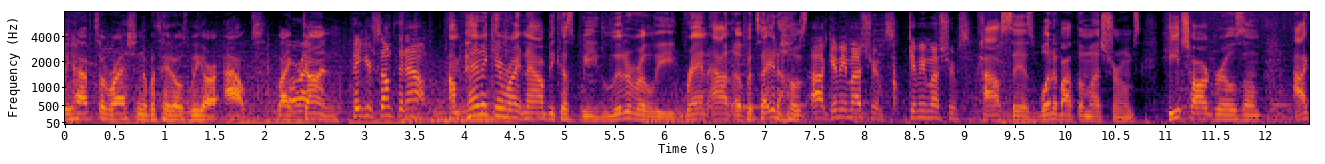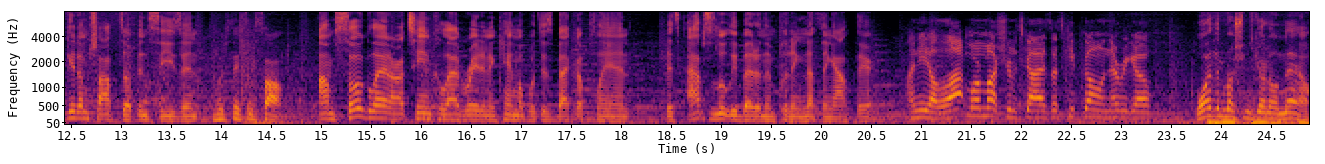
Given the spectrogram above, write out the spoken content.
We have to ration the potatoes. We are out. Like, right, done. Figure something out. I'm panicking right now because we literally ran out of potatoes. Uh, give me mushrooms. Give me mushrooms. Kyle says, what about the mushrooms? He char grills them. I get them chopped up in season. We just need some salt. I'm so glad our team collaborated and came up with this backup plan. It's absolutely better than putting nothing out there. I need a lot more mushrooms, guys. Let's keep going. There we go. Why are the mushrooms going on now?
